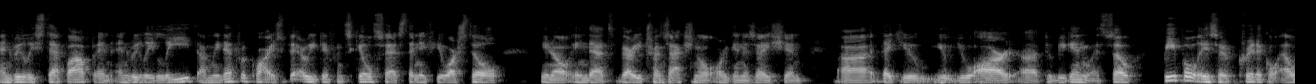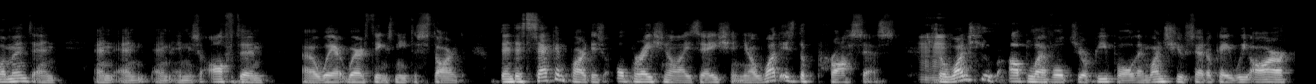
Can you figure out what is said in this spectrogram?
and really step up and, and really lead. I mean, that requires very different skill sets than if you are still, you know, in that very transactional organization uh, that you you you are uh, to begin with. So people is a critical element and and and and, and is often uh, where where things need to start. Then the second part is operationalization. You know, what is the process? Mm-hmm. So once you've up leveled your people and once you've said, okay, we are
